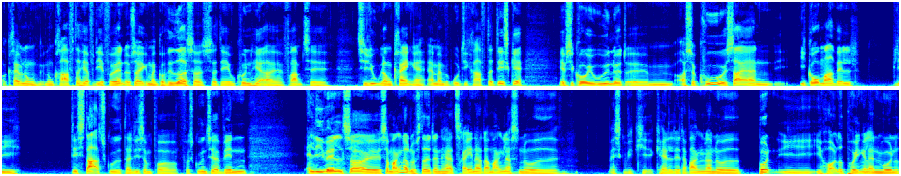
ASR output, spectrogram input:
at kræve nogle, nogle kræfter her, fordi jeg forventer jo så ikke, at man går videre, så, så det er jo kun her øh, frem til, til jul omkring, at, at man vil bruge de kræfter. Det skal FCK jo udnytte, øh, og så kunne sejren i går meget vel blive det startskud, der ligesom får, får skuden til at vende. Alligevel så, øh, så mangler du stadig den her træner, der mangler sådan noget, hvad skal vi kalde det, der mangler noget bund i, i holdet på en eller anden måde,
